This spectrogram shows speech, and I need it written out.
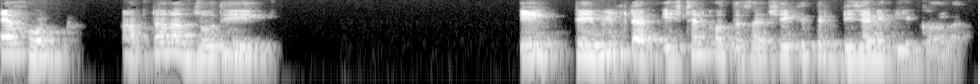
এখন আপনারা যদি এই টেবিলটার স্টাইল করতে চান সেই ক্ষেত্রে ডিজাইনে ক্লিক করা লাগবে।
